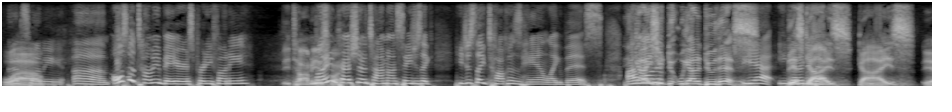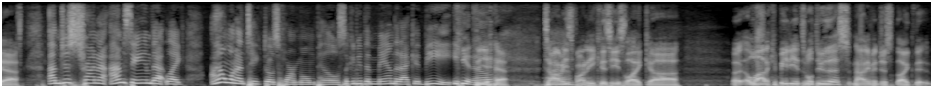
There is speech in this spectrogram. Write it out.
wow. that's funny. Um, also, Tommy Bayer is pretty funny. The Tommy My is impression of Tommy on stage is like he just like talks with his hand like this. I guys, wanna, you do, we got to do this. Yeah, you this gotta do that. guys, guys, yeah. I'm just trying to. I'm saying that like I don't want to take those hormone pills. So I could be the man that I could be. You know. Yeah. Tommy's funny because he's like, uh, a, a lot of comedians will do this. Not even just like the,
